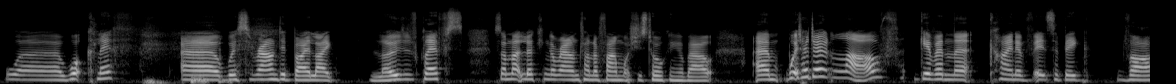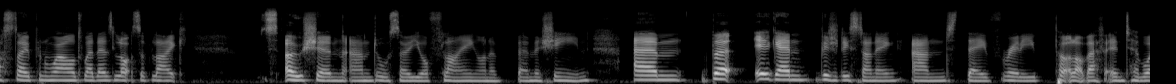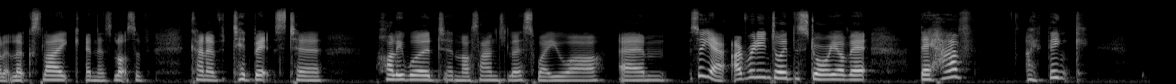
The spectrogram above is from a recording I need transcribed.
"Wha- "What cliff?" Uh, we're surrounded by like loads of cliffs, so I'm like looking around trying to find what she's talking about, um, which I don't love, given that kind of it's a big, vast open world where there's lots of like ocean and also you're flying on a, a machine. Um, but again, visually stunning, and they've really put a lot of effort into what it looks like. And there's lots of kind of tidbits to Hollywood and Los Angeles where you are. Um, so yeah, I've really enjoyed the story of it. They have, I think,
